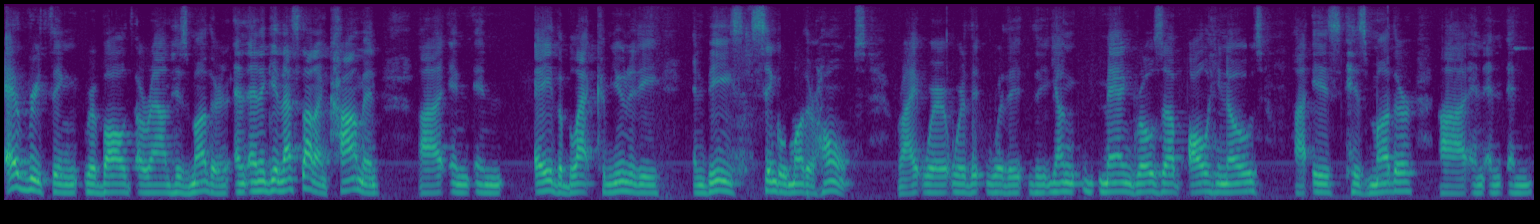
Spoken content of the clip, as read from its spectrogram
everything revolved around his mother. And and again, that's not uncommon uh, in in a the black community and b single mother homes right? Where where the where the, the young man grows up all he knows uh, is his mother uh, and and and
